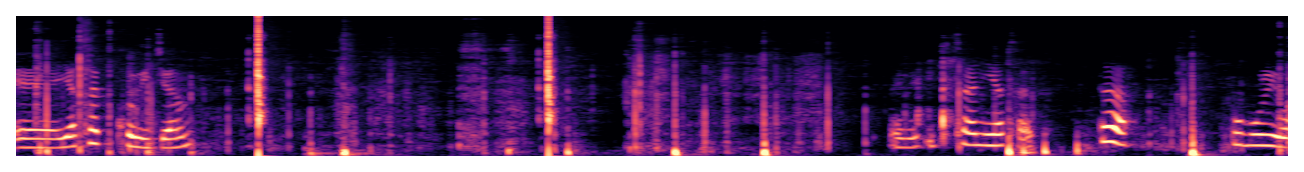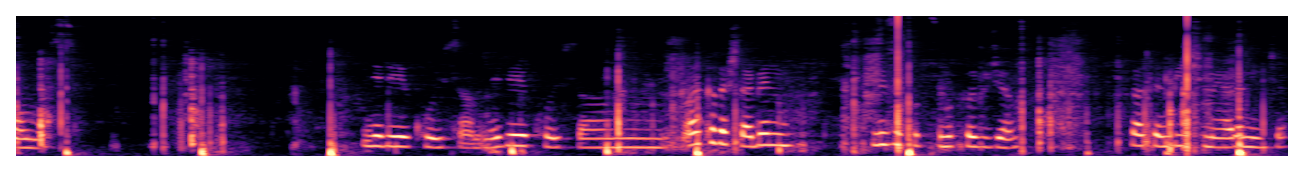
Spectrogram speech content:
e, yatak koyacağım. Evet iki tane yatak. Da bu buraya olmaz. Nereye koysam, nereye koysam. Arkadaşlar ben müzik kutusunu kıracağım. Zaten bir işime yaramayacak.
